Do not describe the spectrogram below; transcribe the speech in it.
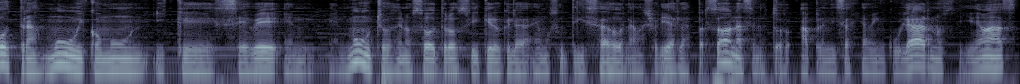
Otra muy común y que se ve en, muchos de nosotros y creo que la hemos utilizado la mayoría de las personas en nuestro aprendizaje a vincularnos y demás,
